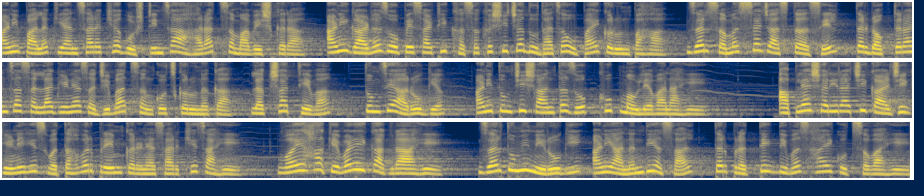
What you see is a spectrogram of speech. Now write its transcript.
आणि पालक यांसारख्या गोष्टींचा आहारात समावेश करा आणि गाढ झोपेसाठी खसखशीच्या दुधाचा उपाय करून पहा. जर समस्या जास्त असेल तर डॉक्टरांचा सल्ला घेण्यास अजिबात संकोच करू नका. लक्षात ठेवा तुमचे आरोग्य आणि तुमची शांत झोप खूप मौल्यवान आहे. आपल्या शरीराची काळजी घेणे हे स्वतःवर प्रेम करण्यासारखेच आहे. वय हा केवळ एक आकडा आहे. जर तुम्ही निरोगी आणि आनंदी असाल तर प्रत्येक दिवस हा एक उत्सव आहे.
